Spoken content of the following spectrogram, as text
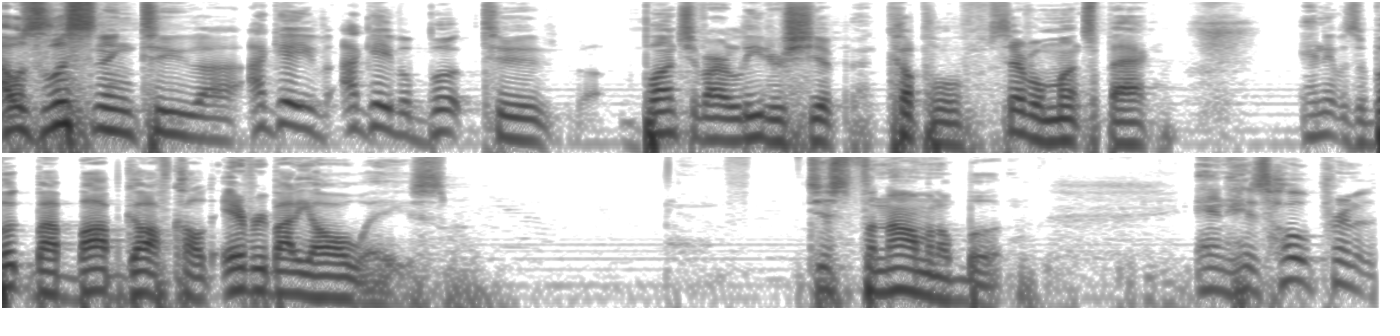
I was listening to, uh, I, gave, I gave a book to a bunch of our leadership a couple, several months back, and it was a book by Bob Goff called Everybody Always. Just phenomenal book. And his whole premise,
